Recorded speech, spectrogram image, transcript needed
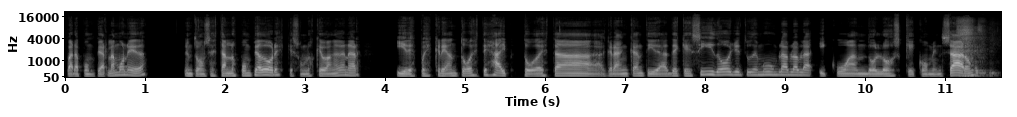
para pompear la moneda. Entonces están los pompeadores, que son los que van a ganar, y después crean todo este hype, toda esta gran cantidad de que sí, Doge to the moon, bla, bla, bla. Y cuando los que comenzaron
